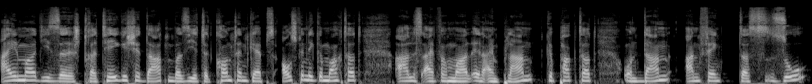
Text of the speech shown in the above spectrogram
einmal diese strategische, datenbasierte Content Gaps ausfindig gemacht hat, alles einfach mal in einen Plan gepackt hat und dann anfängt, das so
